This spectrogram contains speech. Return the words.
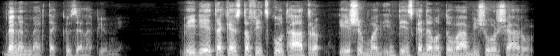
de nem mertek közelebb jönni. Vigyétek ezt a fickót hátra, később majd intézkedem a további sorsáról.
